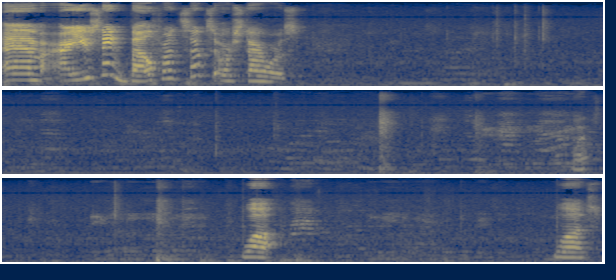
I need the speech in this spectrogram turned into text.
Um, are you saying Battlefront sucks or Star Wars? What? What? What?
